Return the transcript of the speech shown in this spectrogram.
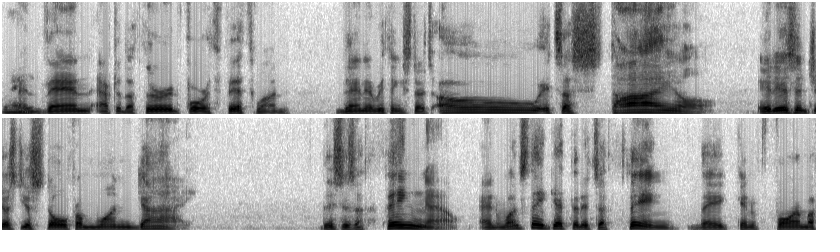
right. And then after the third, fourth, fifth one, then everything starts. Oh, it's a style. It isn't just you stole from one guy. This is a thing now. And once they get that it's a thing, they can form a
